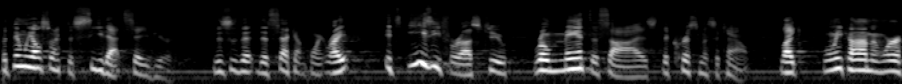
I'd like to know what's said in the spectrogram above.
But then we also have to see that Savior. This is the, the second point, right? It's easy for us to romanticize the Christmas account. Like when we come and we're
